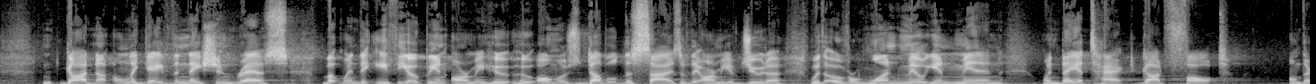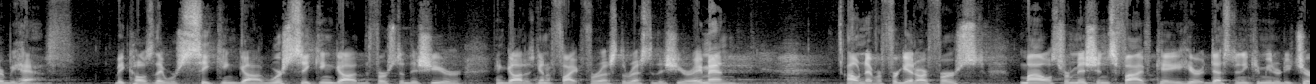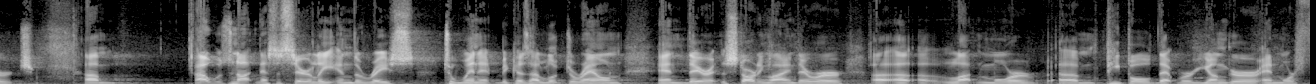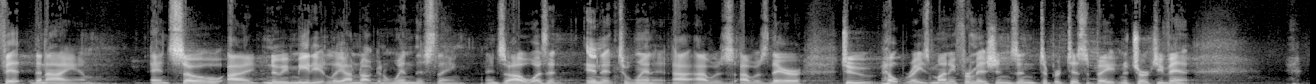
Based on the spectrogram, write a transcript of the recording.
God not only gave the nation rest, but when the Ethiopian army, who, who almost doubled the size of the army of Judah with over one million men, when they attacked, God fought on their behalf because they were seeking God. We're seeking God the first of this year, and God is going to fight for us the rest of this year. Amen? I'll never forget our first Miles for Missions 5K here at Destiny Community Church. Um, I was not necessarily in the race to win it because I looked around and there at the starting line there were a, a, a lot more um, people that were younger and more fit than I am. And so I knew immediately I'm not going to win this thing. And so I wasn't in it to win it. I, I, was, I was there to help raise money for missions and to participate in a church event.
